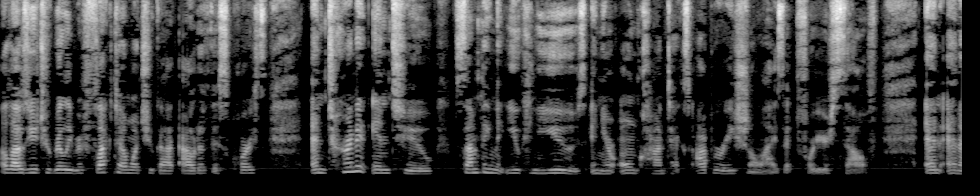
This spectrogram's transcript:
allows you to really reflect on what you got out of this course and turn it into something that you can use in your own context, operationalize it for yourself. And, and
